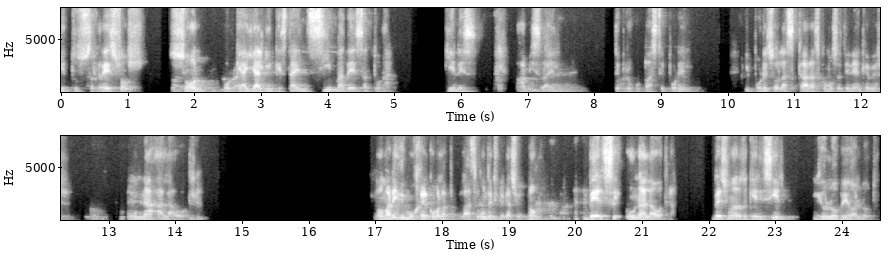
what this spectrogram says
que tus rezos son porque hay alguien que está encima de esa Torah. ¿Quién es? Am Israel. ¿Te preocupaste por él? Y por eso las caras, ¿cómo se tenían que ver? Una a la otra. No marido y mujer como la, segunda explicación, no. Verse una a la otra. Verse una a la otra quiere decir, yo lo veo al otro,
